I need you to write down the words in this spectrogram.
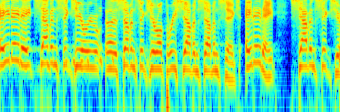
888 760 uh, 760 3776. 888 760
